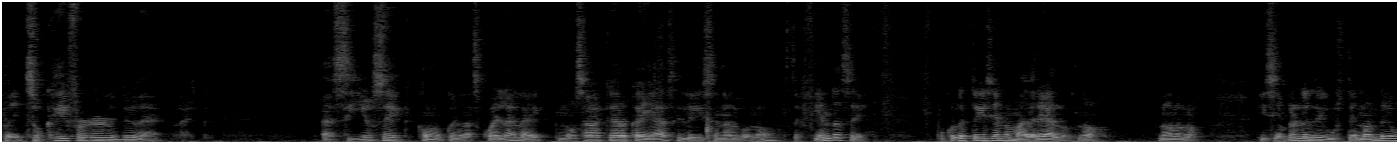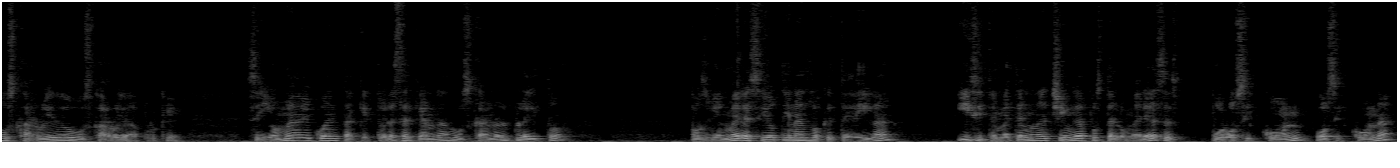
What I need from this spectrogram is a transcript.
but it's okay for her to do that. Like, así yo sé que como que en la escuela, like, no se va a quedar callada si le dicen algo, no. Defiéndase. Tampoco le estoy diciendo madrealos, no. No, no, no. Y siempre les digo, usted no ande de buscar ruido o buscar ruida, porque si yo me doy cuenta que tú eres el que anda buscando el pleito, pues bien merecido tienes lo que te digan. Y si te meten una chinga, pues te lo mereces. Por hocicón, hocicona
